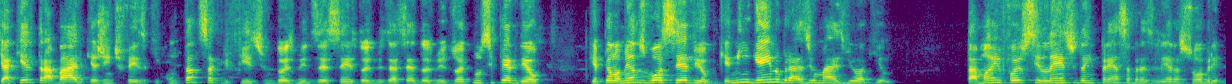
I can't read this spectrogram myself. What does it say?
que aquele trabalho que a gente fez aqui com tanto sacrifício em 2016, 2017, 2018 não se perdeu. Porque pelo menos você viu, porque ninguém no Brasil mais viu aquilo. Tamanho foi o silêncio da imprensa brasileira sobre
